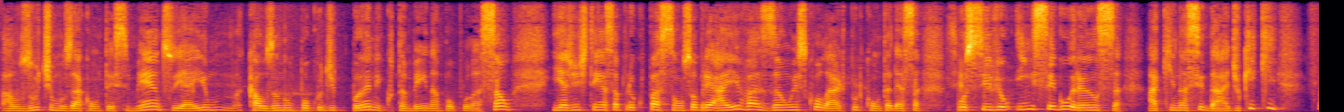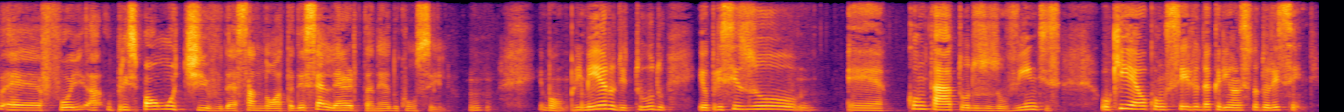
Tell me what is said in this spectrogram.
aos últimos acontecimentos e aí um, causando um pouco de pânico também na população. E a gente tem essa preocupação sobre a evasão escolar por conta dessa possível insegurança aqui na cidade. O que, que é, foi a, o principal motivo dessa nota, desse alerta né, do Conselho? Uhum. Bom, primeiro de tudo, eu preciso é, contar a todos os ouvintes o que é o Conselho da Criança e do Adolescente.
